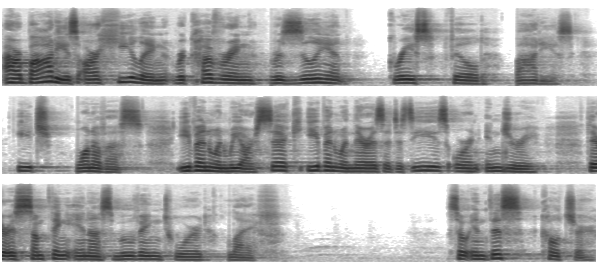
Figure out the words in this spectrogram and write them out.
Our bodies are healing, recovering, resilient, grace filled bodies, each one of us. Even when we are sick, even when there is a disease or an injury, there is something in us moving toward life. So, in this culture,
